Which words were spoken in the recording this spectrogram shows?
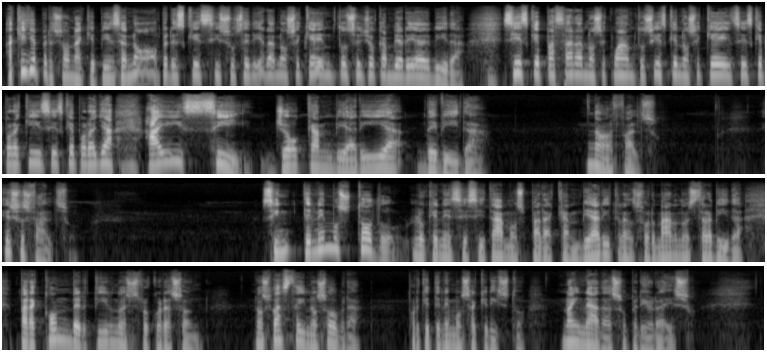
Aquella persona que piensa, no, pero es que si sucediera no sé qué, entonces yo cambiaría de vida. Si es que pasara no sé cuánto, si es que no sé qué, si es que por aquí, si es que por allá, ahí sí yo cambiaría de vida. No, es falso. Eso es falso. Si tenemos todo lo que necesitamos para cambiar y transformar nuestra vida, para convertir nuestro corazón, nos basta y nos sobra, porque tenemos a Cristo. No hay nada superior a eso.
